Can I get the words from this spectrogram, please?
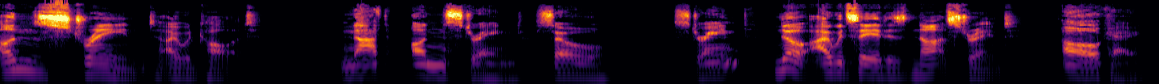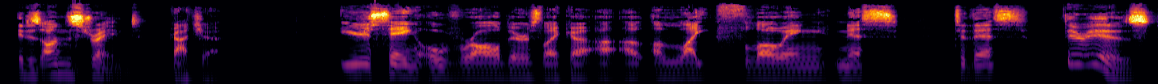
unstrained, I would call it. Not unstrained. So strained. No, I would say it is not strained. Oh, okay. It is unstrained. Gotcha. You're just saying overall, there's like a a, a light flowingness to this. There is.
